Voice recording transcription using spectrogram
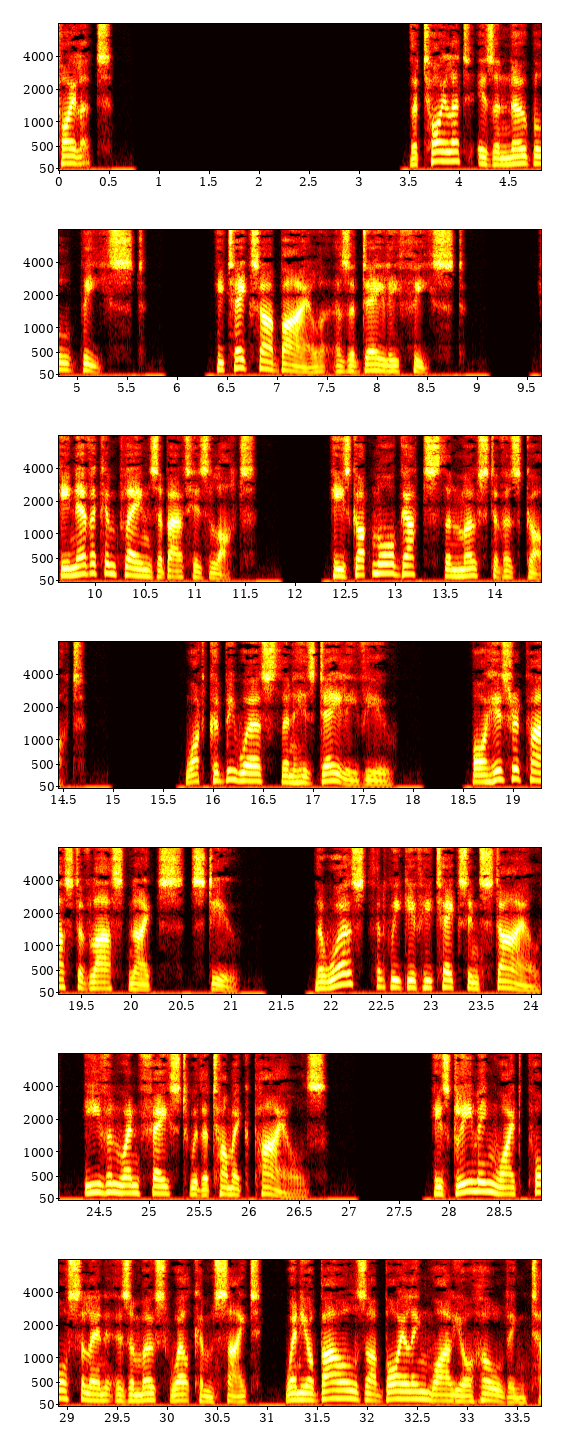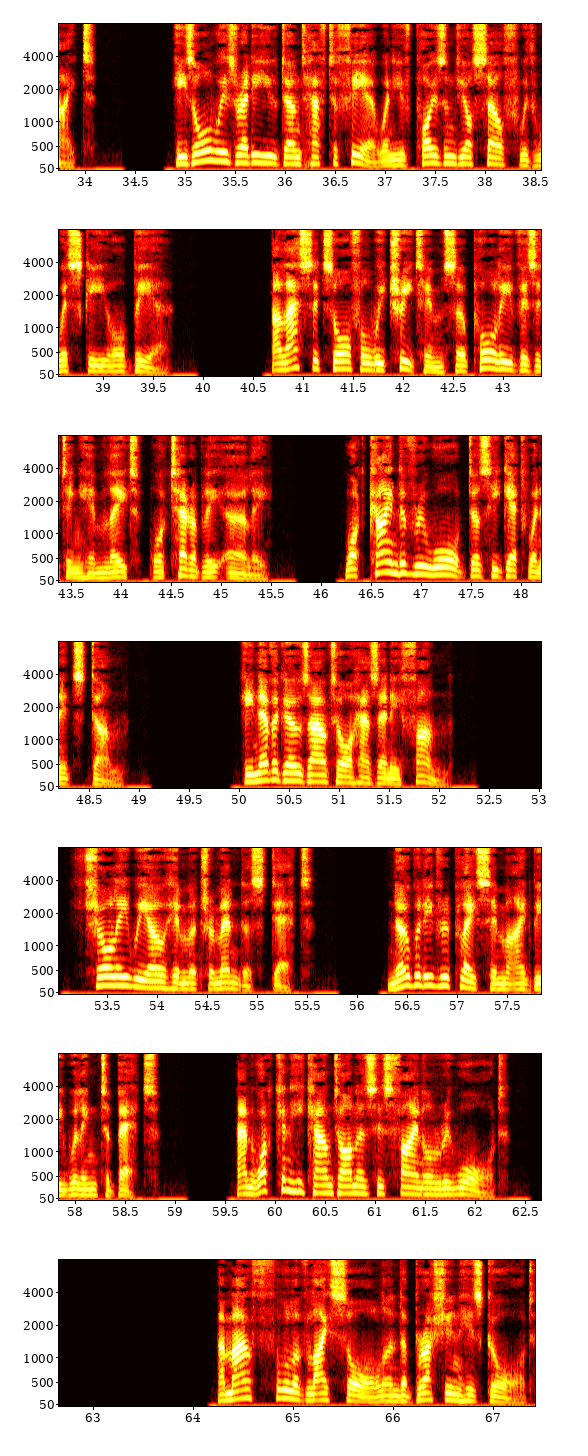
toilet. The toilet is a noble beast. He takes our bile as a daily feast. He never complains about his lot. He's got more guts than most of us got. What could be worse than his daily view? Or his repast of last night's stew? The worst that we give he takes in style, even when faced with atomic piles. His gleaming white porcelain is a most welcome sight, when your bowels are boiling while you're holding tight. He's always ready you don't have to fear when you've poisoned yourself with whiskey or beer. Alas it's awful we treat him so poorly visiting him late or terribly early. What kind of reward does he get when it's done? He never goes out or has any fun. Surely we owe him a tremendous debt. Nobody'd replace him I'd be willing to bet. And what can he count on as his final reward? A mouthful of Lysol and a brush in his gourd.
